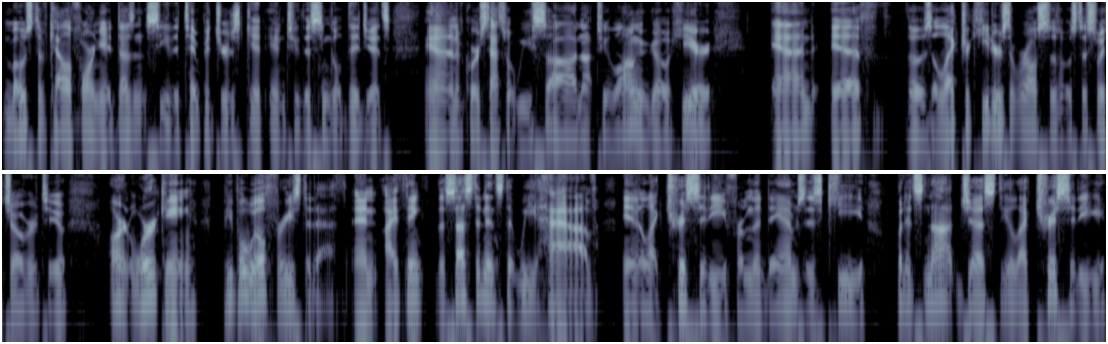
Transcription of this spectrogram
most of California doesn't see the temperatures get into the single digits. And of course, that's what we saw not too long ago here. And if those electric heaters that we're also supposed to switch over to aren't working, people will freeze to death. And I think the sustenance that we have in electricity from the dams is key, but it's not just the electricity,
